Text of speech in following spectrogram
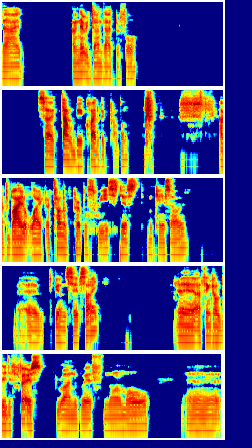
that I've never done that before. So that would be quite a big problem. I have to buy like a ton of purple sweets just in case of uh, to be on the safe side. Uh, I think I'll do the first run with normal uh,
